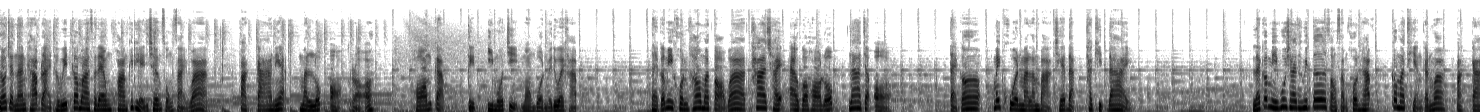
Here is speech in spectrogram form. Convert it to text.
นอกจากนั้นครับหลายทวิตก็มาแสดงความคิดเห็นเชิงสงสัยว่าปากกาเนี้ยมันลบออกหรอ พร้อมกับติดอีโมจิมองบนไว้ด้วยครับ แต่ก็มีคนเข้ามาตอบว่าถ้าใช้แอลกอฮอล์ลบน่าจะออก แต่ก็ไม่ควรมาลำบากเช็ดอะถ้าคิดได้ แล้วก็มีผู้ใช้ทวิตเตอร์สองสามคนครับ ก็มาเถียงกันว่าปากกา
